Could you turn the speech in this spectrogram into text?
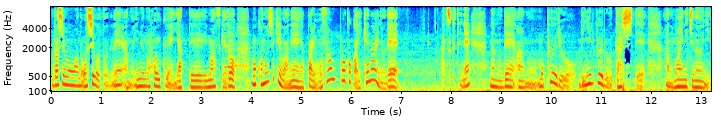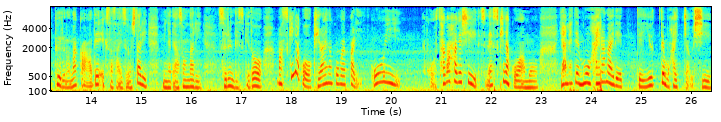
私もあの、お仕事でね、あの、犬の保育園やっていますけど、もうこの時期はね、やっぱりお散歩とか行けないので、暑くてね。なので、あの、もうプールを、ビニールプールを出して、あの、毎日のようにプールの中でエクササイズをしたり、みんなで遊んだりするんですけど、まあ、好きな子、嫌いな子がやっぱり多いこう差が激しいですね好きな子はもうやめてもう入らないでって言っても入っちゃうし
